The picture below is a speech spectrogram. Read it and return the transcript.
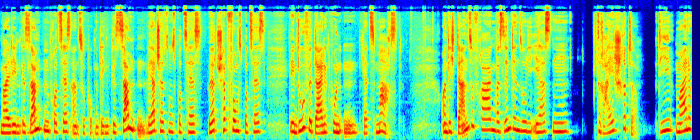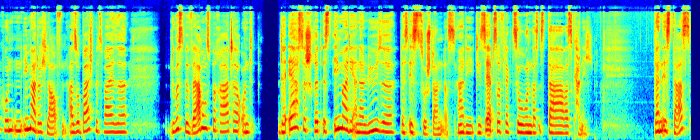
mal den gesamten Prozess anzugucken, den gesamten Wertschätzungsprozess, Wertschöpfungsprozess, den du für deine Kunden jetzt machst. Und dich dann zu fragen, was sind denn so die ersten drei Schritte, die meine Kunden immer durchlaufen? Also beispielsweise, du bist Bewerbungsberater und der erste Schritt ist immer die Analyse des Ist-Zustandes, ja, die, die Selbstreflexion, was ist da, was kann ich. Dann ist das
